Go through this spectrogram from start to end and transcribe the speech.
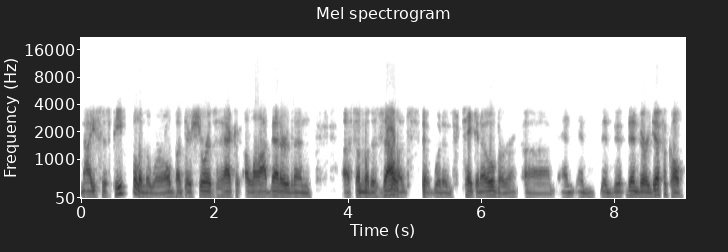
nicest people in the world, but they're sure as heck a lot better than uh, some of the zealots that would have taken over uh, and, and been, been very difficult.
